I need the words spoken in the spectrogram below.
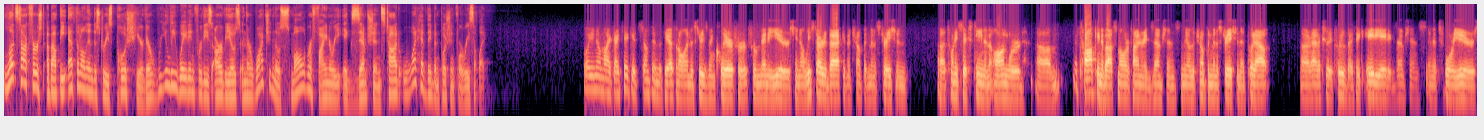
Let's talk first about the ethanol industry's push here. They're really waiting for these RVOs and they're watching those small refinery exemptions. Todd, what have they been pushing for recently? Well, you know, Mike, I think it's something that the ethanol industry has been clear for, for many years. You know, we started back in the Trump administration, uh, 2016 and onward, um, talking about small refinery exemptions. You know, the Trump administration had put out, uh, had actually approved, I think, 88 exemptions in its four years.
